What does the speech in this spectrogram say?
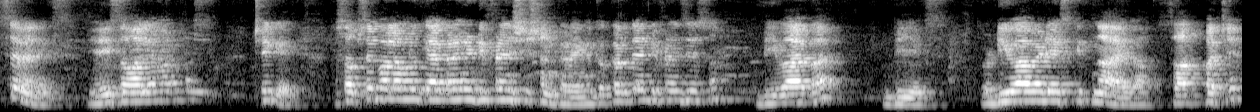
सेवन एक्स यही सवाल है हमारे पास? ठीक है। तो सबसे पहले हम लोग क्या करेंगे? डिफ्रेंशिएशन करेंगे। तो करते हैं differentiation d y by d x तो d y by d x कितना आएगा? सात पच्चे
